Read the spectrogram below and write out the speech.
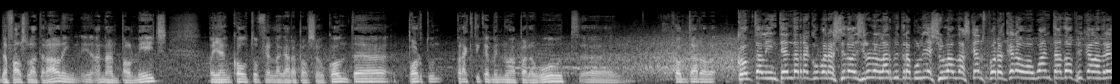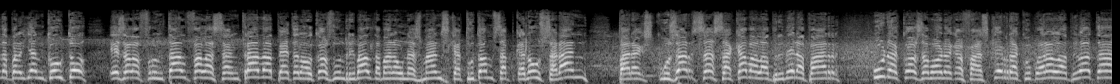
de fals lateral anant pel mig, veiem Couto fent la gara pel seu compte, Porto pràcticament no ha aparegut eh, Compte, ara... Compte l'intent de recuperació del Girona, l'àrbitre volia xiular el descans, però encara ho aguanta Dòfic a la dreta per Jan Couto, és a la frontal, fa la centrada, peta en el cos d'un rival, demana unes mans que tothom sap que no ho seran, per excusar-se, s'acaba la primera part, una cosa bona que fas, que és recuperar la pilota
